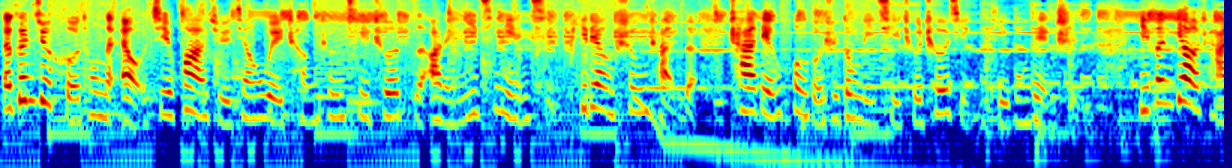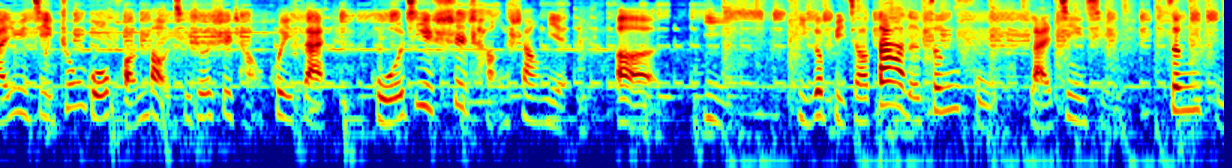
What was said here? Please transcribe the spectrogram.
那根据合同呢，LG 化学将为长城汽车自2017年起批量生产的插电混合式动力汽车车型提供电池。一份调查预计，中国环保汽车市场会在国际市场上面，呃，以一个比较大的增幅来进行增幅，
